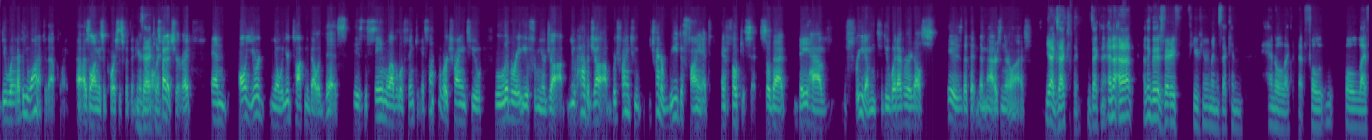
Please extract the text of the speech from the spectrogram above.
to do whatever you want after that point, uh, as long as of course it's within your exactly. normal expenditure, right? And all you're, you know, what you're talking about with this is the same level of thinking. It's not that we're trying to liberate you from your job. You have a job. We're trying to trying to redefine it and focus it so that they have the freedom to do whatever it else is that, that, that matters in their lives. Yeah, exactly, exactly. And I, I think there's very few humans that can handle like that full full life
